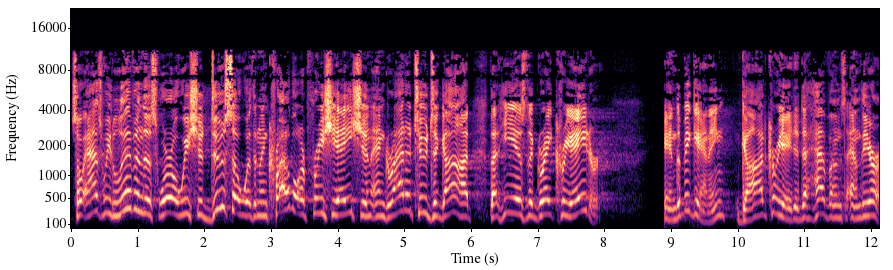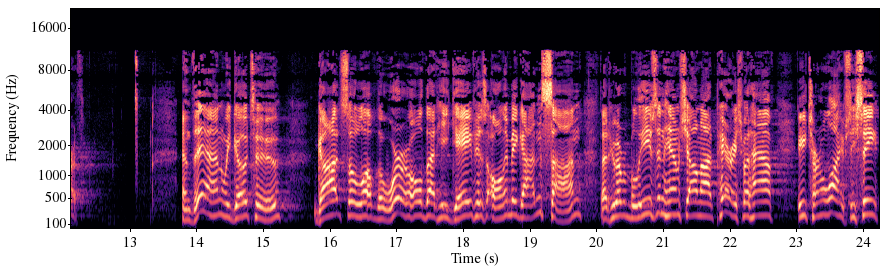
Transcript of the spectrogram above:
So as we live in this world, we should do so with an incredible appreciation and gratitude to God that He is the great creator. In the beginning, God created the heavens and the earth. And then we go to God so loved the world that he gave his only begotten Son, that whoever believes in him shall not perish, but have eternal life. So you see,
